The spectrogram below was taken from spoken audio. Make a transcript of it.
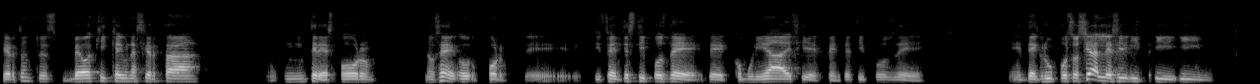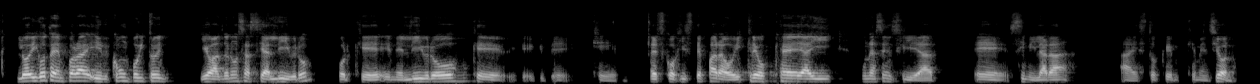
¿cierto? Entonces veo aquí que hay una cierta, un interés por, no sé, por diferentes tipos de, de, comunidades y diferentes tipos de, de grupos sociales. Y, y, lo digo también para ir como un poquito llevándonos hacia el libro, porque en el libro que, que escogiste para hoy, creo que hay ahí una sensibilidad eh, similar a, a esto que, que, menciono.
